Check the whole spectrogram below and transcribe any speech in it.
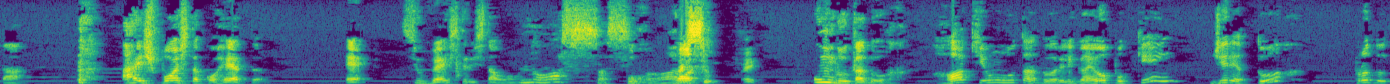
Tá? A resposta correta é Sylvester Stallone. Nossa Por senhora. Rock, um lutador. Rock um lutador. Ele ganhou por quem? Diretor, produ...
